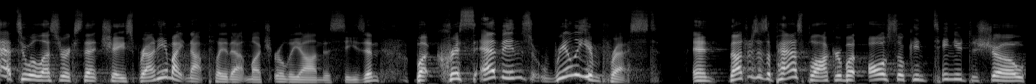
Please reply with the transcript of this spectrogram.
eh, to a lesser extent, Chase Brown. He might not play that much early on this season, but Chris Evans really impressed. And not just as a pass blocker, but also continued to show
